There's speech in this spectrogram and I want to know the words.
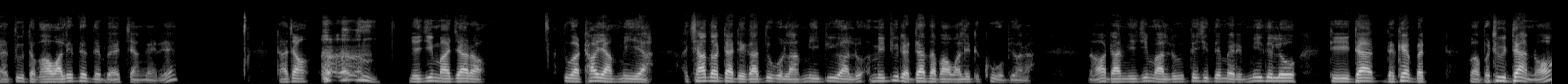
အဲသူတဘာဝလေးတက်တက်ပဲကြံခဲ့တယ်ဒါကြောင့်မြေကြီးမှာကြတော့သူကထောက်ရမိရအခြားသောဓာတ်တွေကသူ့ကိုလာမှီပြရလို့အမိပြုတဲ့ဓာတ်သဘာဝလေးတစ်ခုကိုပြောတာနော်ဒါမြေကြီးမှာလူသိရှိသိမဲ့တွေမိသလိုဒီဓာတ်တကက်ပထဝီဓာတ်နော်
